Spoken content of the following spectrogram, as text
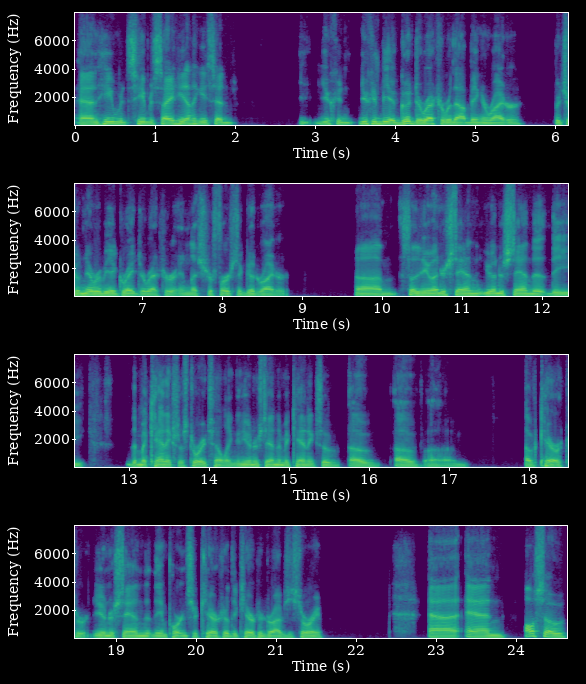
And he would he would say he I think he said, you can you can be a good director without being a writer, but you'll never be a great director unless you're first a good writer. Um, so you understand you understand the the the mechanics of storytelling, and you understand the mechanics of of of um, of character. You understand the importance of character. The character drives the story. Uh, and also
